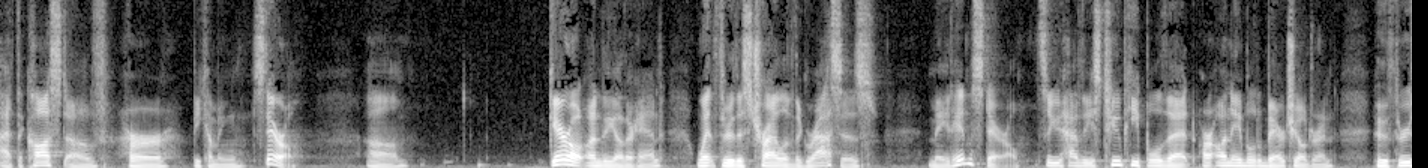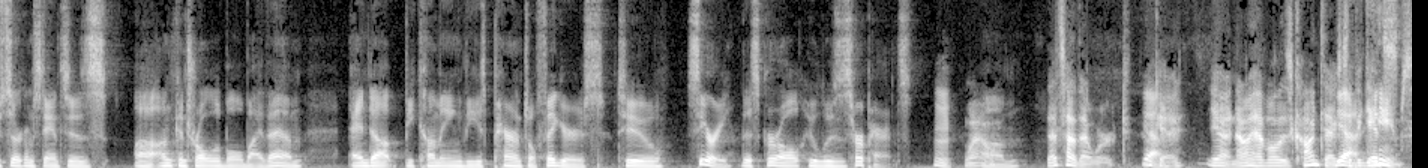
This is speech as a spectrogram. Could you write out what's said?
at the cost of her becoming sterile Geralt, on the other hand, went through this trial of the grasses, made him sterile. So you have these two people that are unable to bear children, who, through circumstances uh, uncontrollable by them, end up becoming these parental figures to Ciri, this girl who loses her parents. Wow. That's how that worked. Um, yeah. Okay. Yeah. Now I have all this context Yeah, to the games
